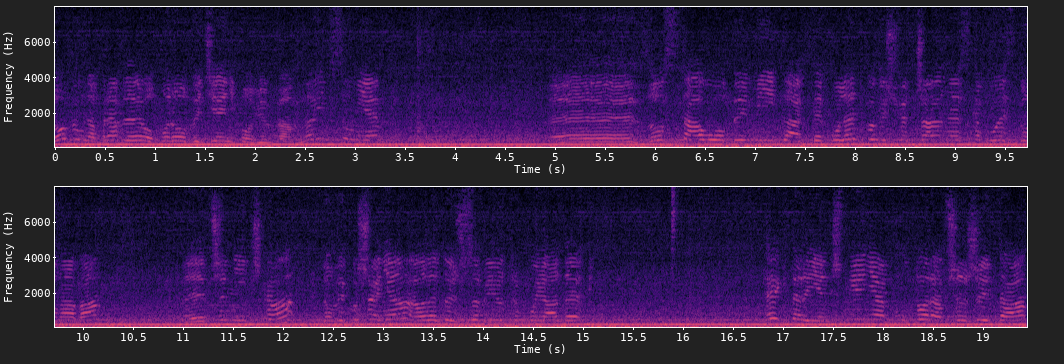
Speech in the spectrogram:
To był naprawdę oporowy dzień, powiem Wam. No i w sumie e, zostałoby mi tak, te poletko doświadczalne z KWS Donawa, e, pszeniczka do wykoszenia, ale to już sobie jutro pojadę. Hektar jęczmienia, półtora przeżyta.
